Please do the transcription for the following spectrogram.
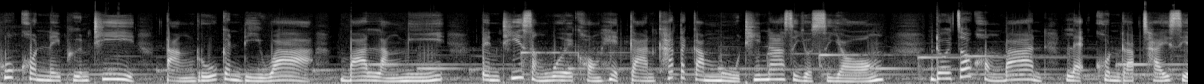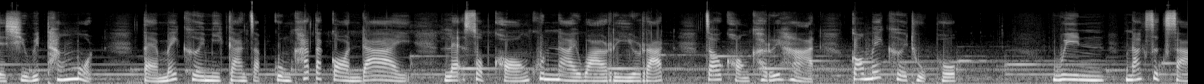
ผู้คนในพื้นที่ต่างรู้กันดีว่า บ้านหลังนี้เป็นที่สังเวยของเหตุการณ์ฆาตกรรมหมู่ที่น่าสยดสยอง โดยเจ้าของบ้านและคนรับใช้เสียชีวิตทั้งหมด แต่ไม่เคยมีการจับกลุ่มฆาตกรได้ และศพของคุณนายวารีรัตน์เจ้าของคฤหาสน์ก็ไม่เคยถูกพบ วิน นักศึกษา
